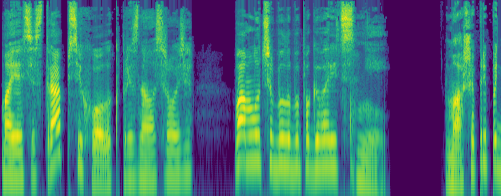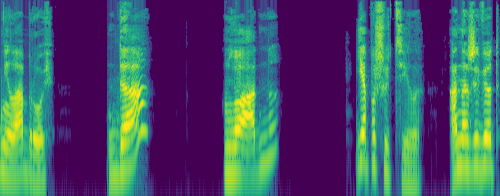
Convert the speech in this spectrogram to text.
«Моя сестра — психолог», — призналась Рози. «Вам лучше было бы поговорить с ней». Маша приподняла бровь. «Да? Ладно». Я пошутила. Она живет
